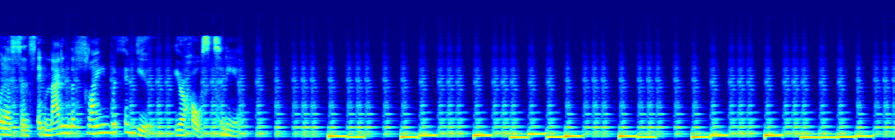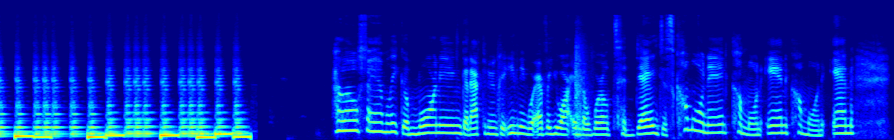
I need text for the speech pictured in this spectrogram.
Liquid Essence, igniting the flame within you. Your host, Tennille. Good morning, good afternoon, good evening, wherever you are in the world today. Just come on in, come on in, come on in.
